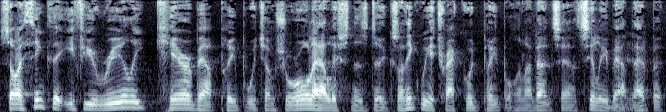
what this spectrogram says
So I think that if you really care about people, which I'm sure all our listeners do, because I think we attract good people, and I don't sound silly about that, but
